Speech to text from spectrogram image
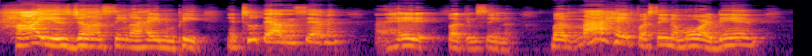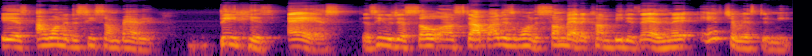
highest John Cena hating peak in 2007. I hated fucking Cena, but my hate for Cena more then is I wanted to see somebody beat his ass because he was just so unstoppable. I just wanted somebody to come beat his ass, and it interested me.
